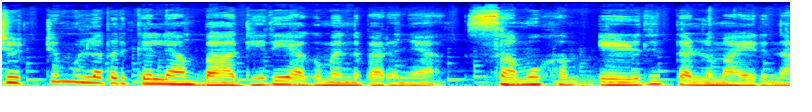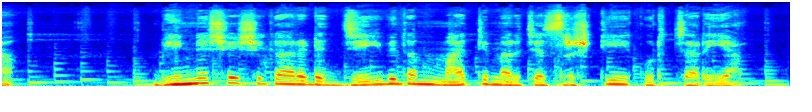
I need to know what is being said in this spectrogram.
ചുറ്റുമുള്ളവർക്കെല്ലാം ബാധ്യതയാകുമെന്ന് പറഞ്ഞ് സമൂഹം എഴുതിത്തള്ളുമായിരുന്ന ഭിന്നശേഷിക്കാരുടെ ജീവിതം മാറ്റിമറിച്ച സൃഷ്ടിയെക്കുറിച്ചറിയാം.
